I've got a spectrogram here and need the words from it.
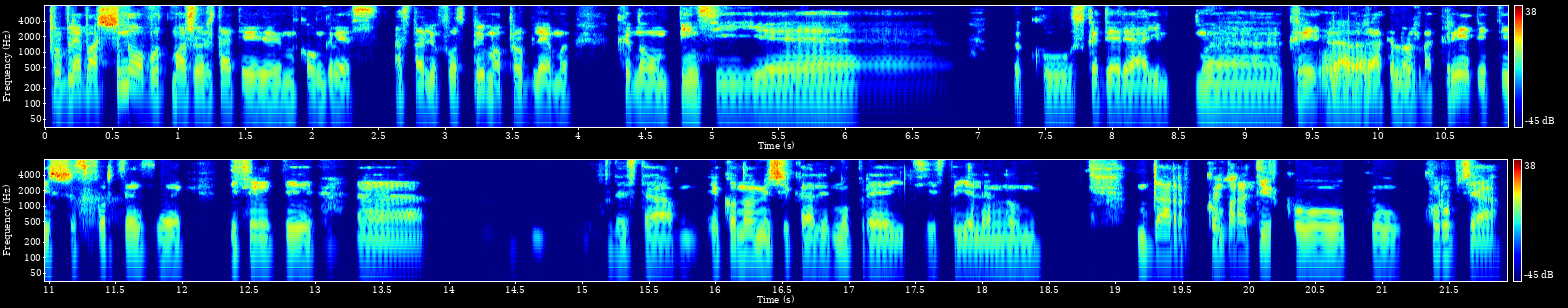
problema și nu a avut majoritate în Congres. Asta le-a fost prima problemă când au împins cu scăderea cre- da, da. ratelor la credite și să forțeze diferite uh, de astea economice care nu prea există ele în lume. Dar comparativ cu, cu corupția,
